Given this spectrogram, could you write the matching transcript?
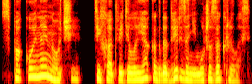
«Спокойной ночи», – тихо ответила я, когда дверь за ним уже закрылась.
